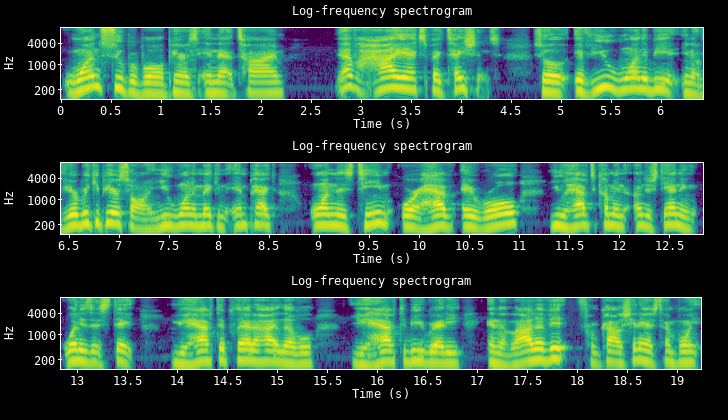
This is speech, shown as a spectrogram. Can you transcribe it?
one Super Bowl appearance in that time. They have high expectations. So if you want to be, you know, if you're Ricky Pearsall and you want to make an impact on this team or have a role, you have to come in understanding what is at stake. You have to play at a high level. You have to be ready. And a lot of it, from Kyle Shanahan's standpoint,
